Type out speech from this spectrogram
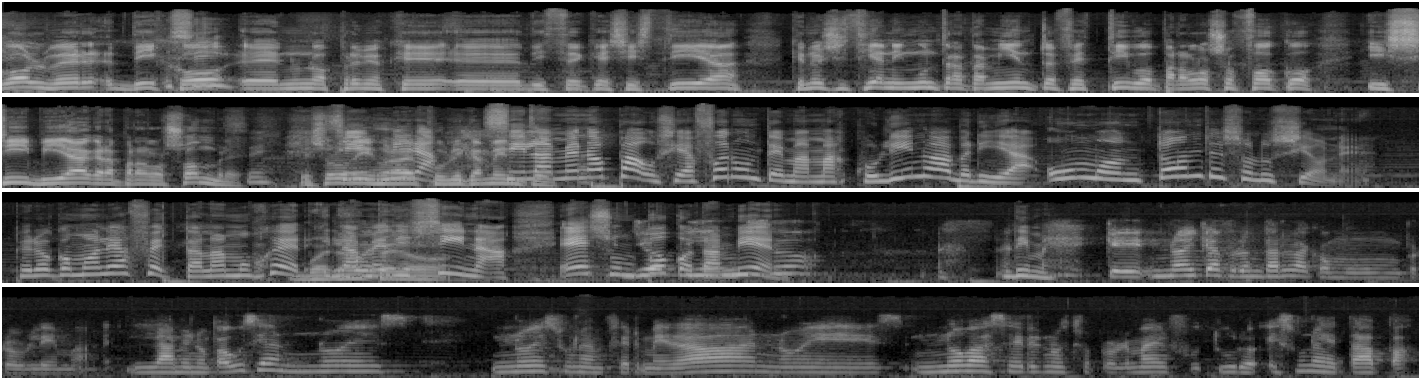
Goldberg dijo en unos premios que eh, dice que existía, que no existía ningún tratamiento efectivo para los sofocos y sí Viagra para los hombres. Eso lo dijo una vez públicamente. Si la menopausia fuera un tema masculino, habría un montón de soluciones. Pero como le afecta a la mujer y la medicina es un poco también Dime. que no hay que afrontarla como un problema. La menopausia no es no es una enfermedad, no es, no va a ser nuestro problema del futuro, es una etapa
